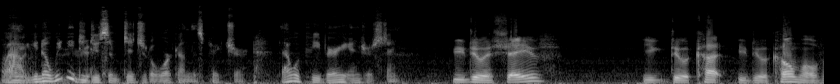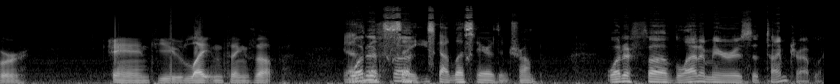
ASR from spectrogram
Wow, you know, we need to do some digital work on this picture. That would be very interesting. You do a shave, you do a cut, you do a comb over, and you lighten things up. Yeah, What let's if, say uh, he's got less hair than Trump. What if uh, Vladimir is a time traveler?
